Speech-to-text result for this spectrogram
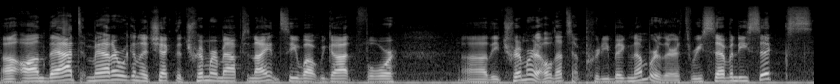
Uh, on that matter, we're going to check the tremor map tonight and see what we got for uh, the tremor. Oh, that's a pretty big number there, 376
